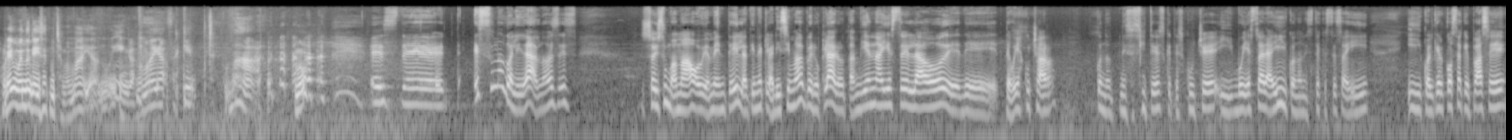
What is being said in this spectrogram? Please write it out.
Porque hay un momento en que dices, pucha, mamá, ya, no vengas, mamá, ya, ¿sabes qué? Mamá, ¿no? Este, es una dualidad, ¿no? Es, es- soy su mamá, obviamente, y la tiene clarísima, pero claro, también hay este lado de, de te voy a escuchar cuando necesites que te escuche y voy a estar ahí cuando necesites que estés ahí y cualquier cosa que pase,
